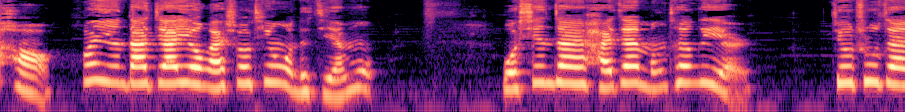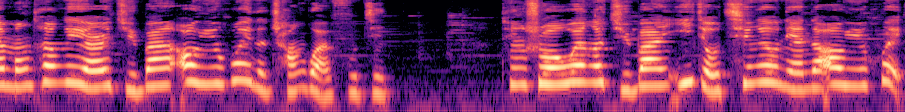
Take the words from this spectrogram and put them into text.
家好，欢迎大家又来收听我的节目。我现在还在蒙特利尔，就住在蒙特利尔举办奥运会的场馆附近。听说为了举办1976年的奥运会，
